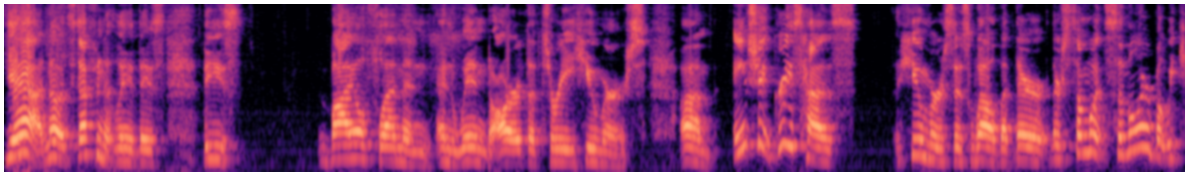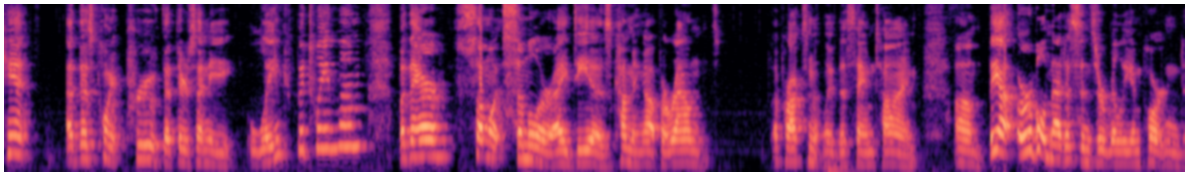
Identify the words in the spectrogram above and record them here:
Yeah, no, it's definitely these these bile, phlegm, and, and wind are the three humors. Um, ancient Greece has humors as well, but they're they're somewhat similar, but we can't at this point prove that there's any link between them, but they are somewhat similar ideas coming up around approximately the same time. Um, yeah, herbal medicines are really important,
